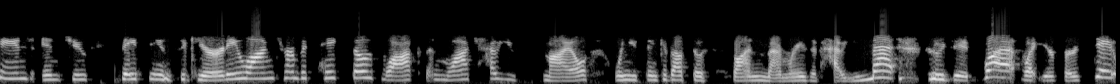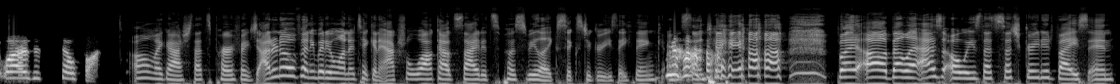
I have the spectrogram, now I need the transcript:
change into safety and security long term, but take those walks and watch how you smile when you think about those fun memories of how you met, who did what, what your first date was. It's so fun. Oh my gosh, that's perfect. I don't know if anybody want to take an actual walk outside. It's supposed to be like six degrees, I think, on Sunday. but uh, Bela, as always, that's such great advice. And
